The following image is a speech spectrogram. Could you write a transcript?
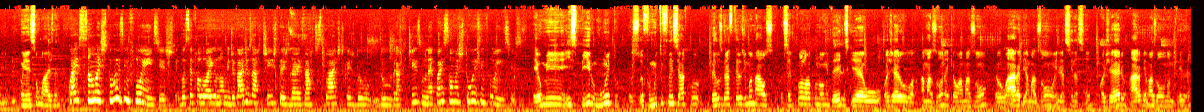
e, e, conheçam mais, né? Quais são as tuas influências? Você falou aí o nome de vários artistas das artes plásticas do, do grafitismo, né? Quais são as tuas influências? Eu me inspiro muito, eu, eu, fui muito influenciado por, pelos grafiteiros de Manaus. Eu sempre coloco o nome deles, que é o Rogério Amazon, né, que é o Amazon, é o Árabe Amazon, ele assina assim, Rogério Árabe Amazon, o nome dele, né?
